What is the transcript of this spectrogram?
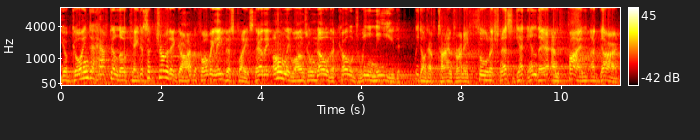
You're going to have to locate a security guard before we leave this place. They're the only ones who know the codes we need. We don't have time for any foolishness. Get in there and find a guard.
